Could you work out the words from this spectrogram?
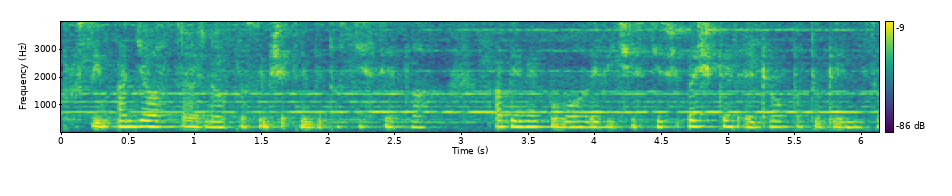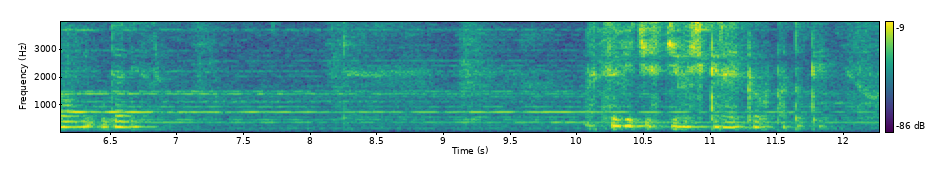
Prosím Anděla Strážného, prosím všechny bytosti světla, aby mi pomohli vyčistit veškeré geopatogenní zóny u Denisy. Ať se vyčistí veškeré geopatogenní zóny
